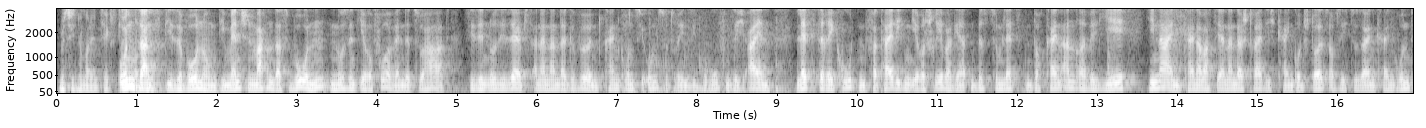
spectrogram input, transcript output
Müsste ich nochmal den Text Unsanft diese Wohnung. Die Menschen machen das Wohnen, nur sind ihre Vorwände zu hart. Sie sind nur sie selbst, aneinander gewöhnt. Kein Grund, sie umzudrehen. Sie berufen sich ein. Letzte Rekruten verteidigen ihre Schrebergärten bis zum letzten. Doch kein anderer will je hinein. Keiner macht sie einander streitig. Kein Grund, stolz auf sich zu sein. Kein Grund,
